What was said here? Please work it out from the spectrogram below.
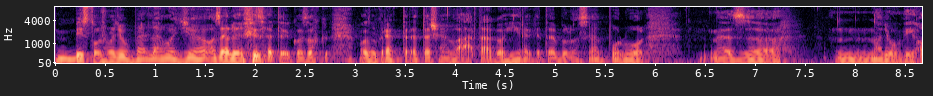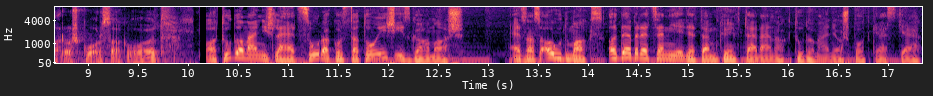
Biztos vagyok benne, hogy az előfizetők azok, azok rettenetesen várták a híreket ebből a szempontból. Ez nagyon viharos korszak volt. A tudomány is lehet szórakoztató és izgalmas. Ez az Audmax, a Debreceni Egyetem könyvtárának tudományos podcastje.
